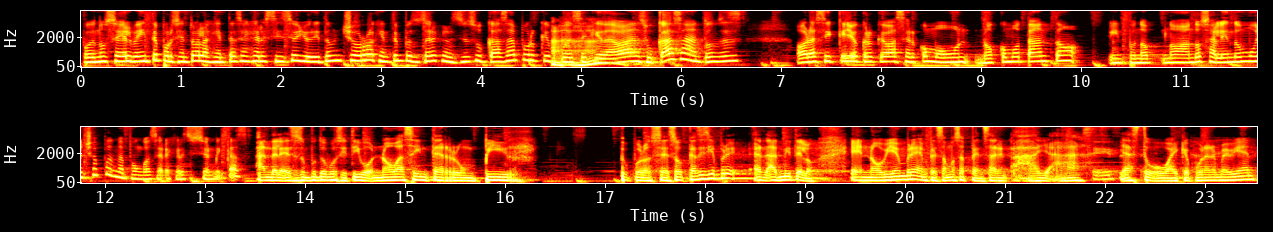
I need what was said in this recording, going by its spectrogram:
pues no sé, el 20% de la gente hacía ejercicio y ahorita un chorro de gente empezó a hacer ejercicio en su casa porque pues se quedaba en su casa. Entonces, ahora sí que yo creo que va a ser como un no como tanto y pues no, no ando saliendo mucho, pues me pongo a hacer ejercicio en mi casa. Ándale, ese es un punto positivo. No vas a interrumpir tu proceso. Casi siempre, ad- admítelo, en noviembre empezamos a pensar en, ah, ya, Sí, sí, ya estuvo, hay que ponerme bien.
